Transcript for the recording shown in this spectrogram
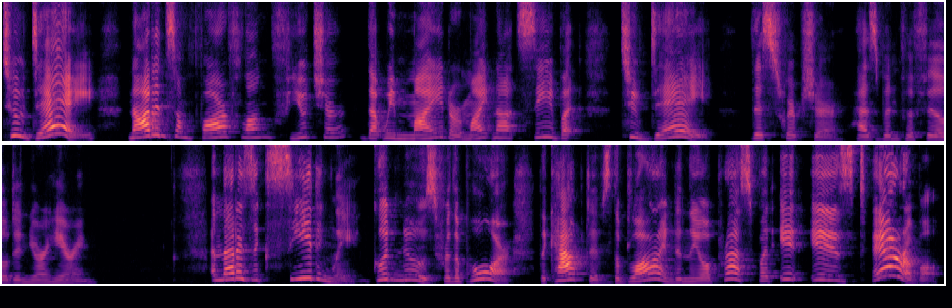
Today, not in some far flung future that we might or might not see, but today this scripture has been fulfilled in your hearing. And that is exceedingly good news for the poor, the captives, the blind, and the oppressed. But it is terrible,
